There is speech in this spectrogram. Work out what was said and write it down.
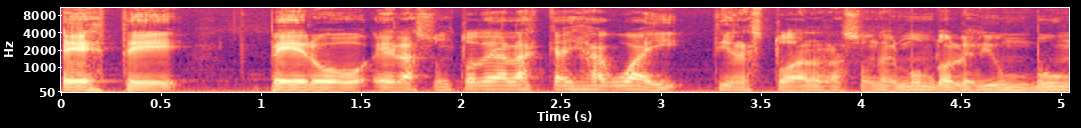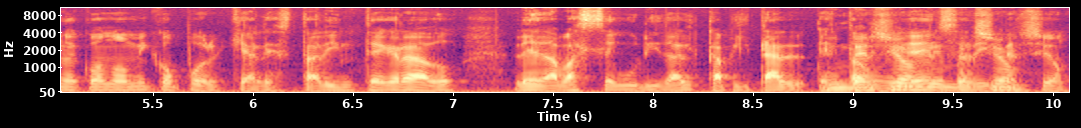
Este. Pero el asunto de Alaska y Hawái, tienes toda la razón del mundo, le dio un boom económico porque al estar integrado le daba seguridad al capital inversión, inversión. de inversión.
